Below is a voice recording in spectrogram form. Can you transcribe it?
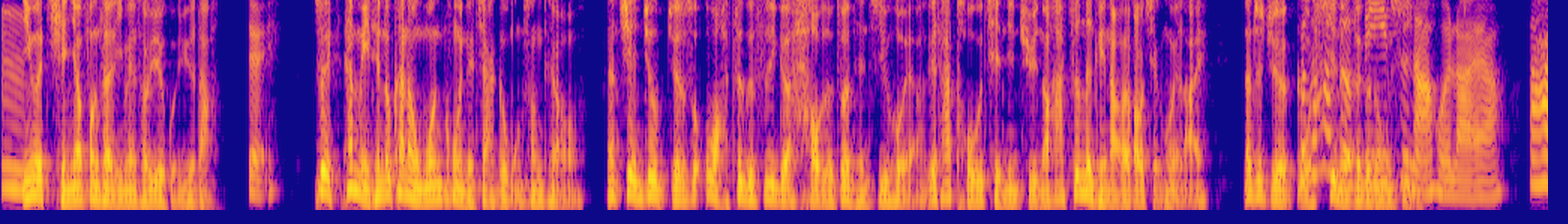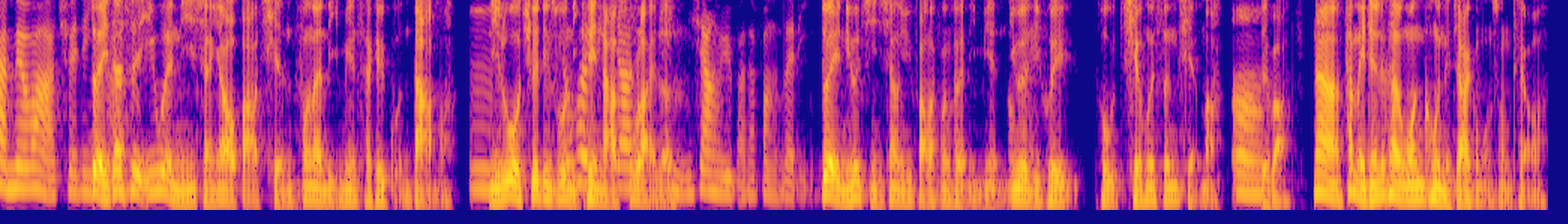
嗯因为钱要放在里面才会越滚越大。对，所以他每天都看到 OneCoin 的价格往上跳、哦，那 Jane 就觉得说，哇，这个是一个好的赚钱机会啊，因为他投钱进去，然后他真的可以拿得到钱回来，那就觉得我信了这个东西。一次拿回来啊，他还没有办法确定。对，但是因为你想要把钱放在里面才可以滚大嘛，你如果确定说你可以拿出来了，倾向于把它放在里面。对，你会倾向于把它放在里面，因为你会投钱会生钱嘛，嗯，对吧？那他每天就看 OneCoin 的价格往上跳啊，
